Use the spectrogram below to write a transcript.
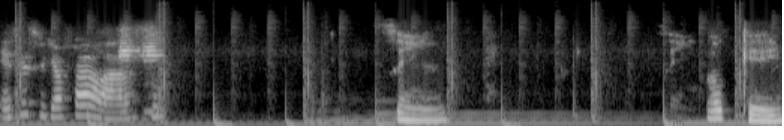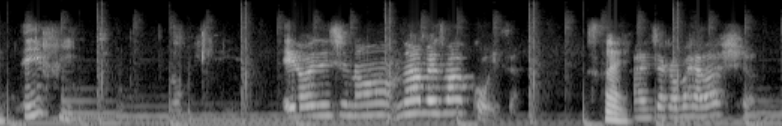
Eu esqueci o que eu falar. Sim. Ok. Enfim. Eu, a gente não. Não é a mesma coisa. Certo. A gente acaba relaxando.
